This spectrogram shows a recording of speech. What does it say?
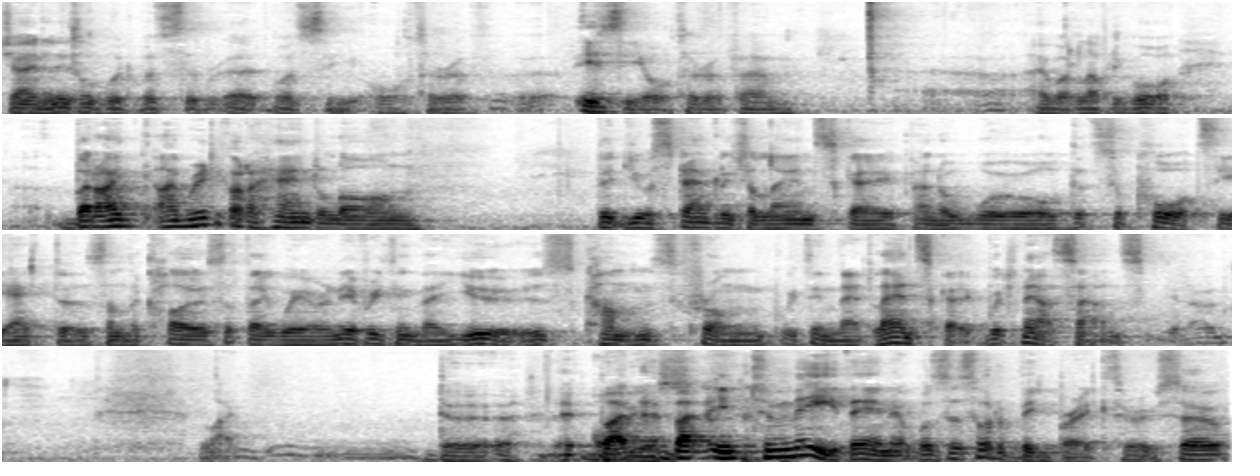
Joan Littlewood was the uh, was the author of uh, is the author of um, uh, Oh What a Lovely War. But I, I really got a handle on that you establish a landscape and a world that supports the actors and the clothes that they wear and everything they use comes from within that landscape, which now sounds, you know, like duh. But, but it, to me, then, it was a sort of big breakthrough. So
